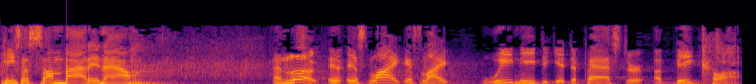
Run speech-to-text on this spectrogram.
He's a somebody now. And look, it, it's like, it's like we need to get the pastor a big clock.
